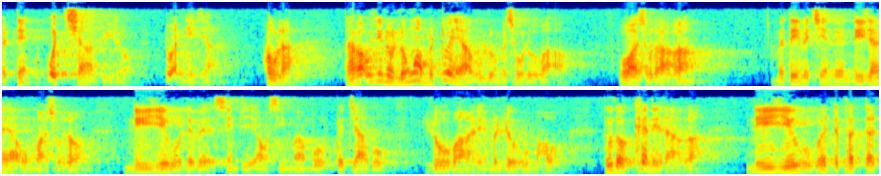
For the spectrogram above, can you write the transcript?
အတင်းအကွက်ချပြီးတော့တွက်နေကြတယ်ဟုတ်လားဒါကဦးဇင်းတို့လုံးဝမတွက်ရဘူးလို့မဆိုလိုပါဘူးဘဝဆိုတာက မသိမချင်းလဲနေကြရအောင်မှာဆိုတော့နေရေးကိုလည်းပဲအစဉ်ပြေအောင်စီမံဖို့တွက်ကြဖို့လိုပါတယ်မလိုဘူးမဟုတ်သို့တော့ခက်နေတာကနေရေးကိုပဲတစ်ဖက်သက်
